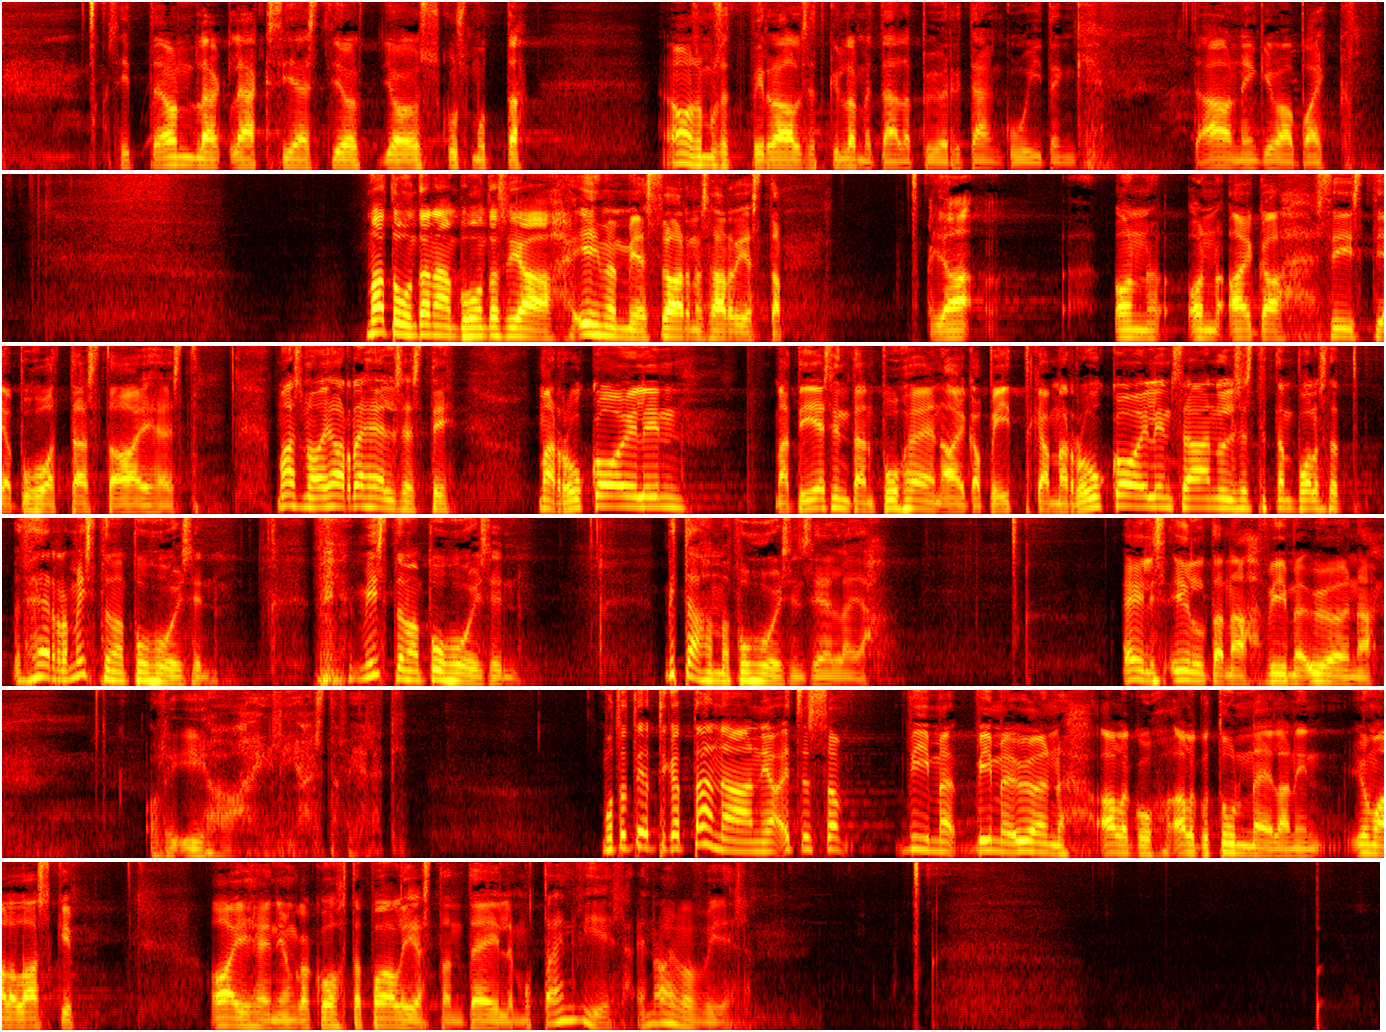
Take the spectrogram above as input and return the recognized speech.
sitten on läksiä sitten jo, joskus, mutta on semmoiset viralliset, kyllä me täällä pyöritään kuitenkin. Tää on niin kiva paikka. Mä tuun tänään puhun tosiaan ihmemies saarnasarjasta. Ja on, on aika siistiä puhua tästä aiheesta. Mä sanon ihan rehellisesti, mä rukoilin, mä tiesin tämän puheen aika pitkä, mä rukoilin säännöllisesti tämän puolesta, että herra, mistä mä puhuisin? Mistä mä puhuisin? Mitähän mä puhuisin siellä? Ja eilisiltana viime yönä oli ihan hiljaista vieläkin. Mutta tiedättekö tänään ja itse asiassa viime, viime yön alku, alkutunneilla, niin Jumala laski aiheen, jonka kohta paljastan teille, mutta en vielä, en aivan vielä.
